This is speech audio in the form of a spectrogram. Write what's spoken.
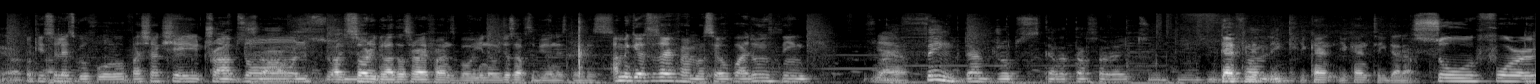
Okay, okay. Okay, so let's go for Bashak Shehir, Trabzon. Trabzon. I'm sorry, Galatasaray fans, but you know, we just have to be honest in this. I'm a Galatasaray fan myself, but I don't think. I Yeah, think that drops Galatasaray to the Europa definitely. League. You can't, you can't take that out. So for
